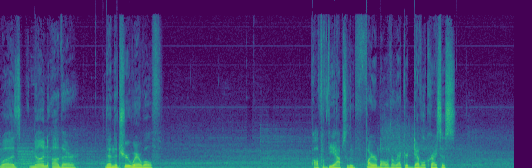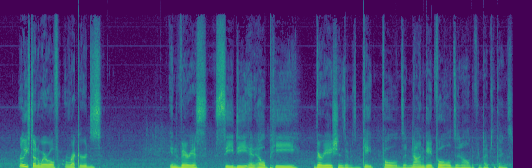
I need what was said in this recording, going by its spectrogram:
was none other than the true werewolf off of the absolute fireball of a record, Devil Crisis. Released on Werewolf Records in various CD and LP variations. There was gatefolds and non-gatefolds and all different types of things.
